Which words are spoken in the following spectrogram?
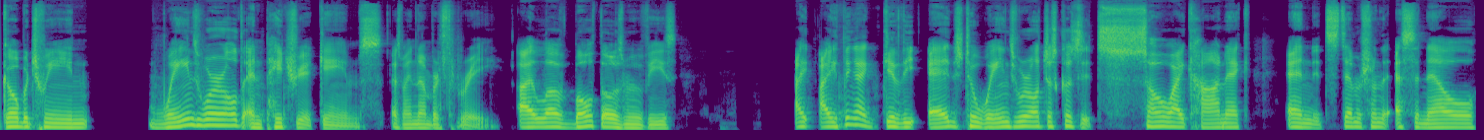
go between Wayne's World and Patriot Games as my number three. I love both those movies. I, I think I give the edge to Wayne's World just because it's so iconic and it stems from the SNL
